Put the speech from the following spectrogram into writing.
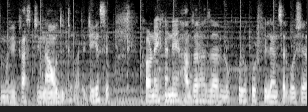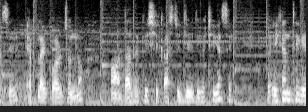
তোমাকে কাজটি নাও দিতে পারে, ঠিক আছে? কারণ এখানে হাজার হাজার, লক্ষ লক্ষ ফ্রিল্যান্সার বসে আছে অ্যাপ্লাই করার জন্য। তাদেরকে সে কাজটি দিয়ে দিবে, ঠিক আছে? তো এখান থেকে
